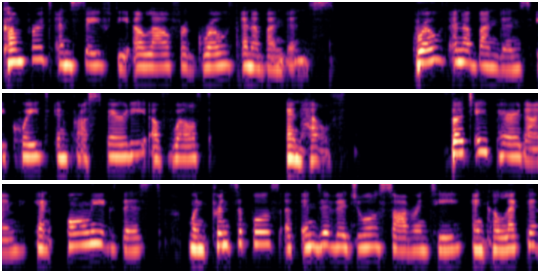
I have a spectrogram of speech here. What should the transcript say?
Comfort and safety allow for growth and abundance. Growth and abundance equate in prosperity of wealth and health. Such a paradigm can only exist when principles of individual sovereignty and collective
